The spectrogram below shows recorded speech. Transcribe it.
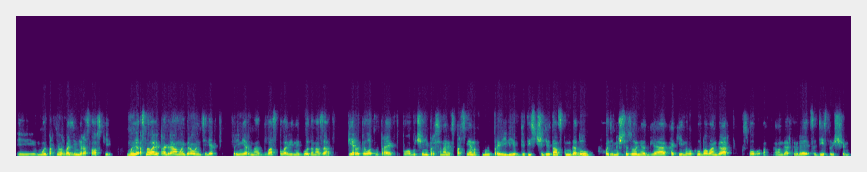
и мой партнер Вадим Ярославский. Мы основали программу «Игровой интеллект» примерно два с половиной года назад. Первый пилотный проект по обучению профессиональных спортсменов мы провели в 2019 году в ходе межсезонья для хоккейного клуба «Авангард». К слову, «Авангард» является действующим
